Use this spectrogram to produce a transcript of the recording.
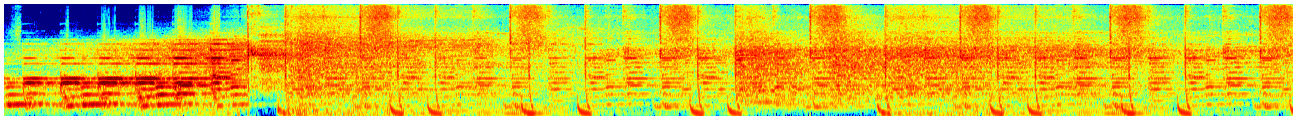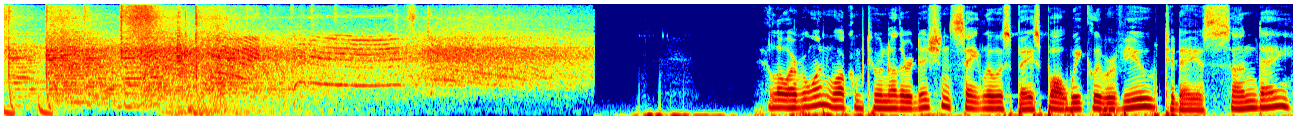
Hello, everyone. Welcome to another edition St. Louis Baseball Weekly Review. Today is Sunday,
